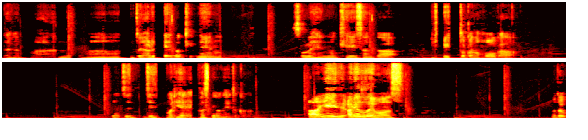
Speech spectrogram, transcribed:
だからまあ、なんだろうな。本当にある程度はね、その辺の計算が、ギリとかの方が、いや、全然割合ありますよね、とか。あ、いえいえ、ありがとうございます。また、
